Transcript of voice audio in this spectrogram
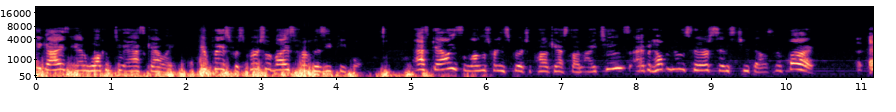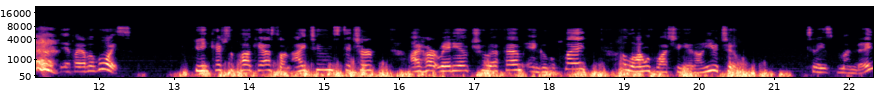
Hey guys, and welcome to Ask Allie, your place for spiritual advice for busy people. Ask Allie is the longest running spiritual podcast on iTunes. I've been helping others there since 2005. if I have a voice. You can catch the podcast on iTunes, Stitcher, iHeartRadio, True FM, and Google Play, along with watching it on YouTube. Today's Monday,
